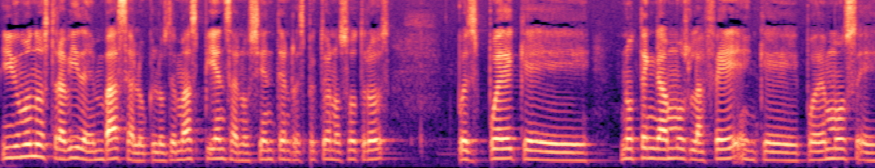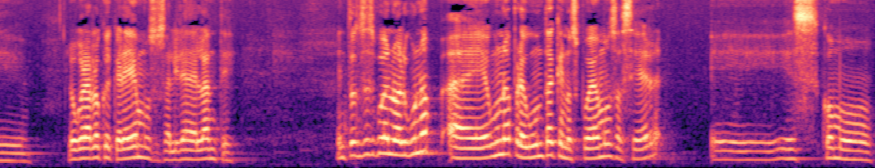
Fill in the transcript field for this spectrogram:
vivimos nuestra vida en base a lo que los demás piensan o sienten respecto a nosotros, pues puede que no tengamos la fe en que podemos eh, lograr lo que queremos o salir adelante. Entonces, bueno, alguna eh, una pregunta que nos podemos hacer eh, es como,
